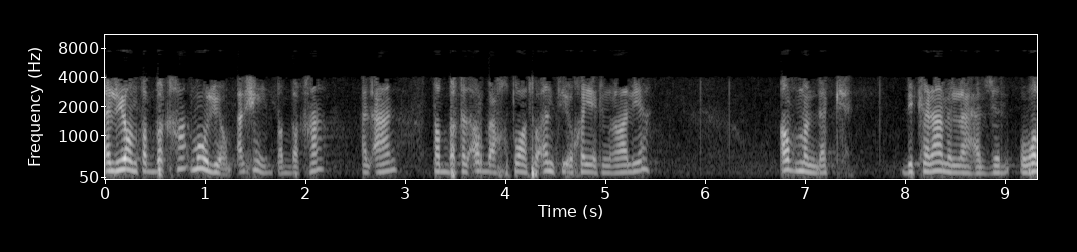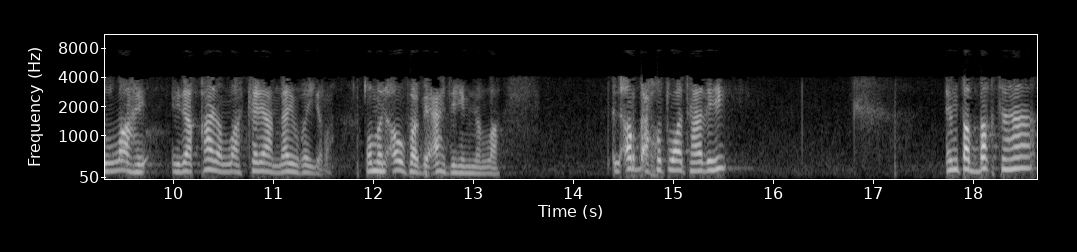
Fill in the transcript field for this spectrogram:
اليوم طبقها مو اليوم الحين طبقها الآن طبق الأربع خطوات وأنت أخيتي الغالية. أضمن لك بكلام الله عز وجل والله إذا قال الله كلام لا يغيره ومن أوفى بعهده من الله. الأربع خطوات هذه إن طبقتها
